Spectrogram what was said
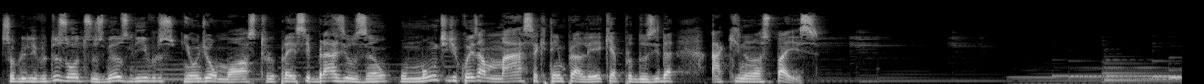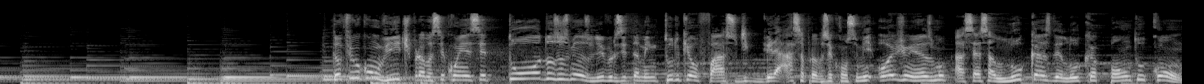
sobre o livro dos outros, os meus livros, e onde eu mostro para esse Brasilzão um monte de coisa massa que tem para ler que é produzida aqui no nosso país. Então fica o convite para você conhecer todos os meus livros e também tudo que eu faço de graça para você consumir hoje mesmo. Acesse lucasdeluca.com.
